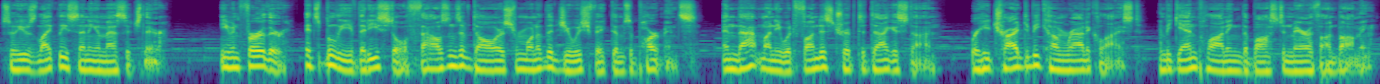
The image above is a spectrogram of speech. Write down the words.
so he was likely sending a message there. Even further, it's believed that he stole thousands of dollars from one of the Jewish victims' apartments, and that money would fund his trip to Dagestan, where he tried to become radicalized and began plotting the Boston Marathon bombing.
